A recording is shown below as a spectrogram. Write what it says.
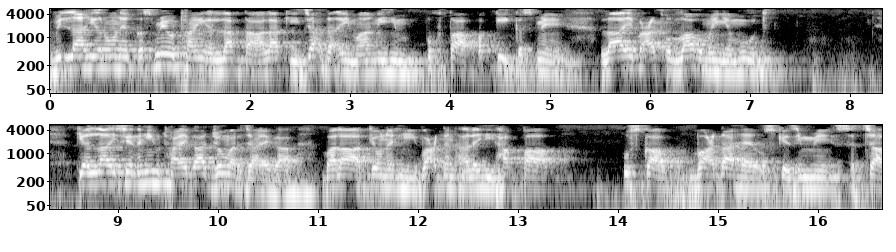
باللہ انہوں نے قسمیں اٹھائیں، اللہ تعالیٰ کی جہد ایمانہم، پختہ پکی قسمیں۔ لا یبعث اللہ من یموت۔ کہ اللہ اسے نہیں اٹھائے گا جو مر جائے گا۔ بلا کیوں نہیں؟ وعدن علیہ حقا۔ اس کا وعدہ ہے، اس کے ذمے سچا،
